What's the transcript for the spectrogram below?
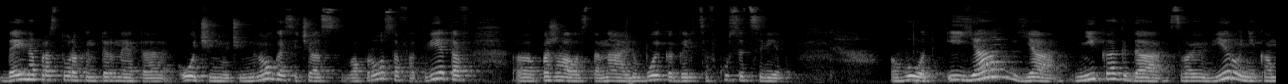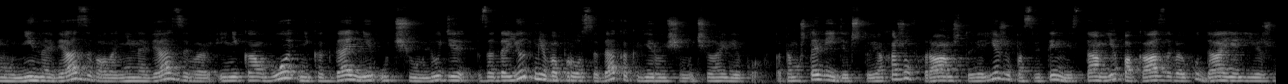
Да и на просторах интернета очень-очень много сейчас вопросов, ответов. Э, пожалуйста, на любой, как говорится, вкус и цвет. Вот. И я, я никогда свою веру никому не навязывала, не навязываю и никого никогда не учу. Люди задают мне вопросы, да, как верующему человеку, потому что видят, что я хожу в храм, что я езжу по святым местам, я показываю, куда я езжу,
